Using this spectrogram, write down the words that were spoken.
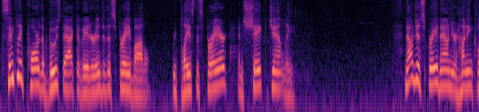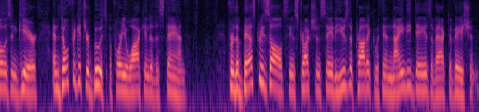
Simply pour the boost activator into the spray bottle. Replace the sprayer and shake gently. Now just spray down your hunting clothes and gear and don't forget your boots before you walk into the stand. For the best results, the instructions say to use the product within 90 days of activation.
